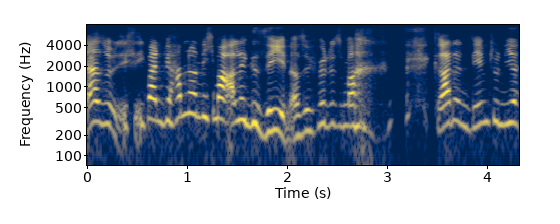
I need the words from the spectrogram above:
Ja, also ich, ich meine, wir haben noch nicht mal alle gesehen. Also ich würde jetzt mal gerade in dem Turnier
